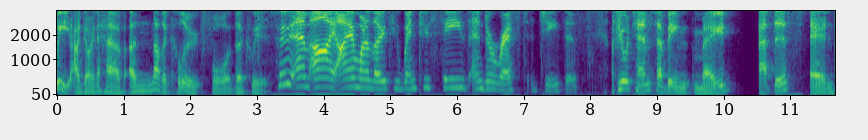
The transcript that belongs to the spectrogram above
We are going to have another clue for the quiz. Who am I? I am one of those who went to seize and arrest Jesus. A few attempts have been made at this and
